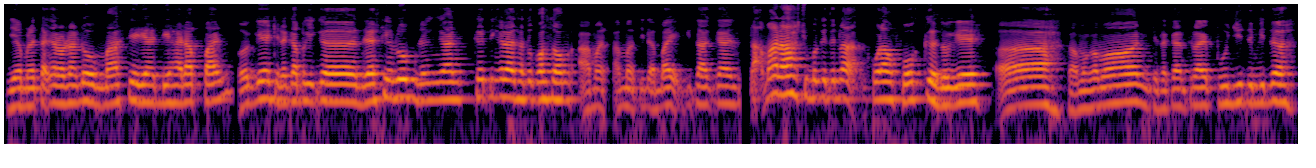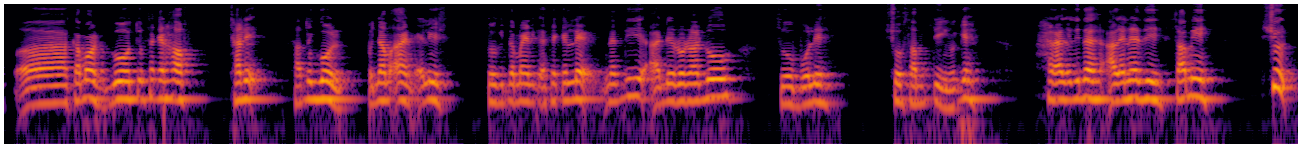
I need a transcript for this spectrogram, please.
Dia meletakkan Ronaldo masih di, di hadapan. Okey, kita akan pergi ke dressing room dengan ketinggalan 1-0. Amat-amat tidak baik. Kita akan tak marah. Cuma kita nak kurang fokus, okey. Ah, uh, come on, come on. Kita akan try puji tim kita. Ah, uh, come on. Go to second half. Cari satu gol. Penyamaan at least. So, kita main dekat second leg. Nanti ada Ronaldo. So, boleh show something, okey. Harap kita. Al-Energy. Sami. Shoot.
